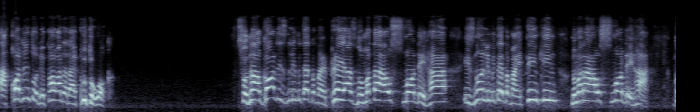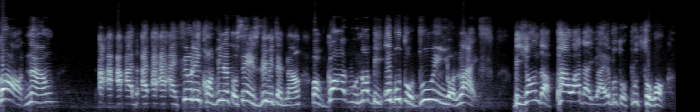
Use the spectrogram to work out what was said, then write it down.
according to the power that I put to work. So now God is limited by my prayers, no matter how small they are. He's not limited by my thinking, no matter how small they are. God now, I, I, I, I, feel inconvenient to say he's limited now, but God will not be able to do in your life beyond the power that you are able to put to work.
